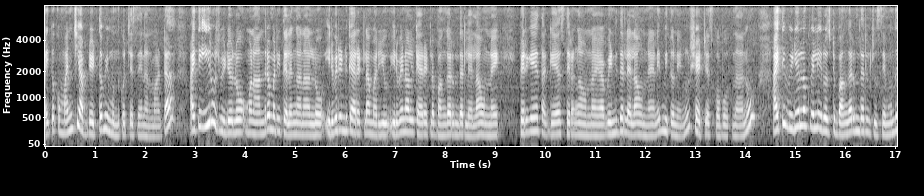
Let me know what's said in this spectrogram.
అయితే ఒక మంచి అప్డేట్తో మీ ముందుకు వచ్చేసానమాట అయితే ఈరోజు వీడియోలో మన ఆంధ్ర మరియు తెలంగాణలో ఇరవై రెండు క్యారెట్ల మరియు ఇరవై నాలుగు క్యారెట్ల బంగారం ధరలు ఎలా ఉన్నాయి పెరిగాయా తగ్గాయా స్థిరంగా ఉన్నాయా వెండి ధరలు ఎలా ఉన్నాయనేది మీతో నేను షేర్ చేసుకోబోతున్నాను. అయితే వీడియోలోకి వెళ్ళి ఈరోజు బంగారం ధరలు చూసే ముందు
